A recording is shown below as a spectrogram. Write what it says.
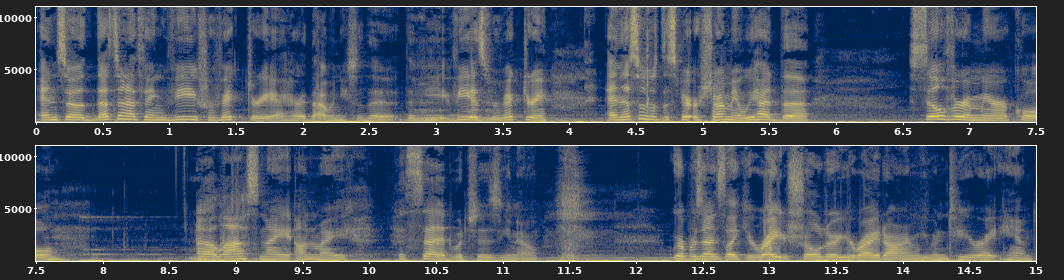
And so that's another thing. V for victory. I heard that when you said the, the V, mm-hmm. v is for victory. And this was what the Spirit was showing me. We had the silver miracle uh, mm. last night on my Hesed, which is, you know, represents like your right shoulder, your right arm, even to your right hand.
